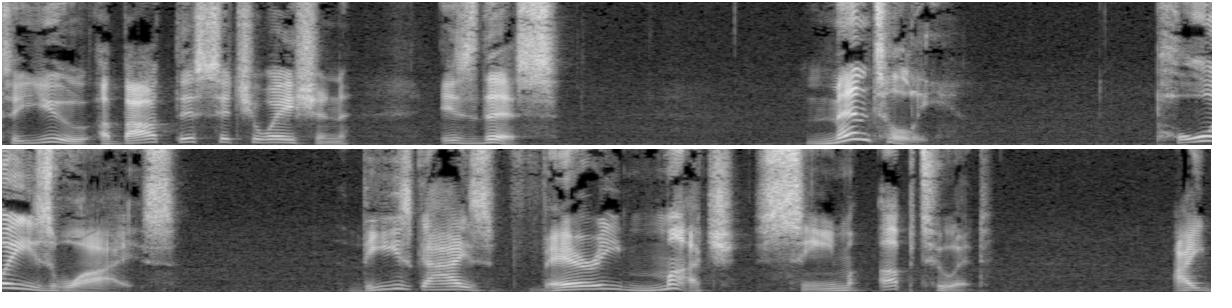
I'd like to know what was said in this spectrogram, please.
to you about this situation is this mentally, poise wise, these guys very much seem up to it. I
